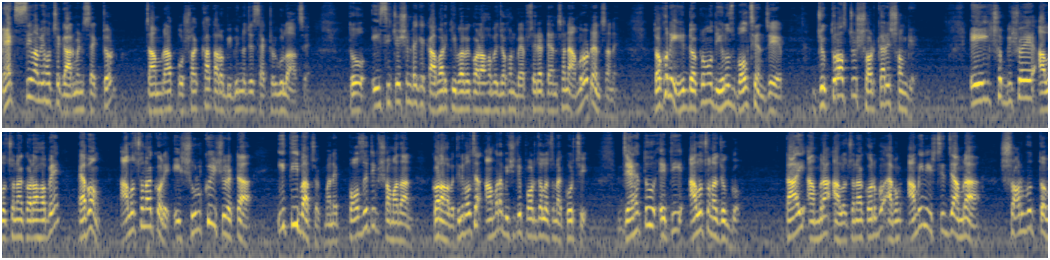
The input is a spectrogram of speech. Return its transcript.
ম্যাক্সিমামই হচ্ছে গার্মেন্ট সেক্টর চামড়া, পোশাক খাত, আরও বিভিন্ন যে সেক্টরগুলো আছে। তো এই সিচুয়েশনটাকে কাভার কীভাবে করা হবে যখন ব্যবসায়ীরা টেনশনে আমরাও টেনশনে তখনই ডক্টর মোহাম্মদ ইউনুস বলছেন যে, যুক্তরাষ্ট্র সরকারের সঙ্গে এই সব বিষয়ে আলোচনা করা হবে এবং আলোচনা করে এই শুল্ক ইস্যুর একটা ইতিবাচক মানে পজিটিভ সমাধান করা হবে। তিনি বলছেন, আমরা বিষয়টি পর্যালোচনা করছি। যেহেতু এটি আলোচনাযোগ্য, তাই আমরা আলোচনা করব এবং আমি নিশ্চিত যে আমরা সর্বোত্তম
